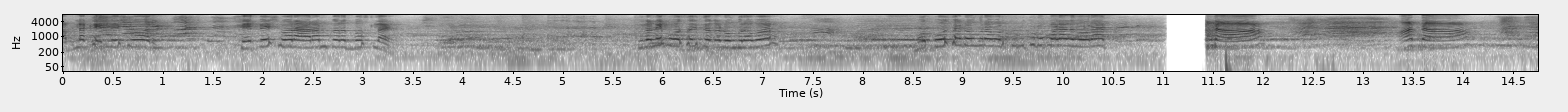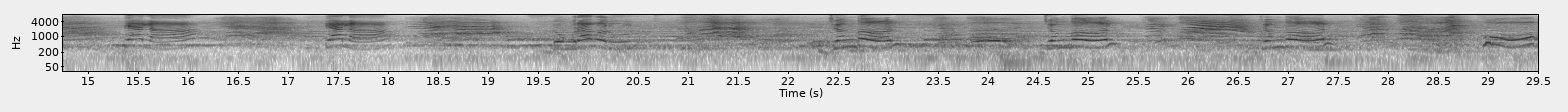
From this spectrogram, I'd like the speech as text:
आपला खेतेश्वर. खेतेश्वर आराम करत बसलाय. तुला नाही पोचायचं का डोंगरावर? मग पोचा डोंगरावर. तुडू तुडू पळायला जोरात. आता आता त्याला त्याला डोंगरावरून जंगल जंगल जंगल खूप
